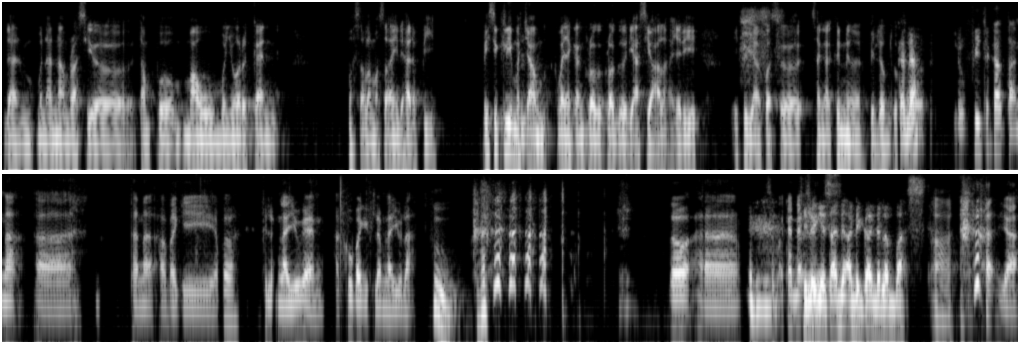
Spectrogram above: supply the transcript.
dan menanam rahsia tanpa mau menyuarakan masalah-masalah yang dihadapi. Basically macam kebanyakan keluarga-keluarga di Asia lah. Jadi itu yang aku rasa sangat kena filem tu. Kanda? Lutfi cakap tak nak uh, tak nak uh, bagi apa filem Melayu kan. Aku bagi filem Melayu lah. Huh. So uh, sebabkan Netflix yang tak ada adegan dalam bas. Ah, ya.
